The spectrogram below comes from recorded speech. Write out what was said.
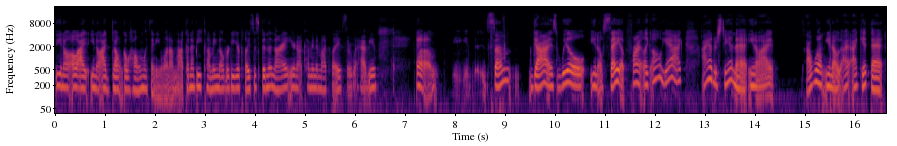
you know, oh, I, you know, I don't go home with anyone. I'm not going to be coming over to your place to spend the night. You're not coming to my place or what have you um, some guys will, you know, say up front, like, oh, yeah, I, I understand that. You know, I, I won't, you know, I, I get that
